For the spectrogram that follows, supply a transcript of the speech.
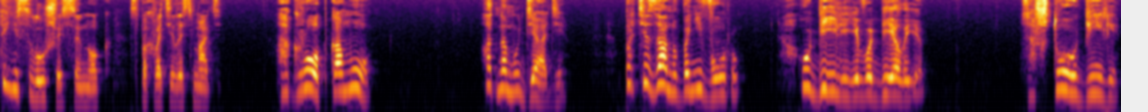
«Ты не слушай, сынок», — спохватилась мать. «А гроб кому?» «Одному дяде, партизану Бонневуру. Убили его белые. За что убили?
